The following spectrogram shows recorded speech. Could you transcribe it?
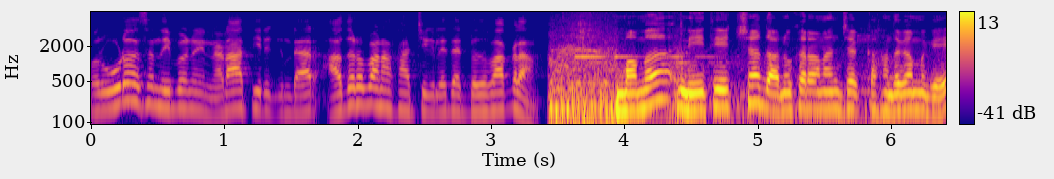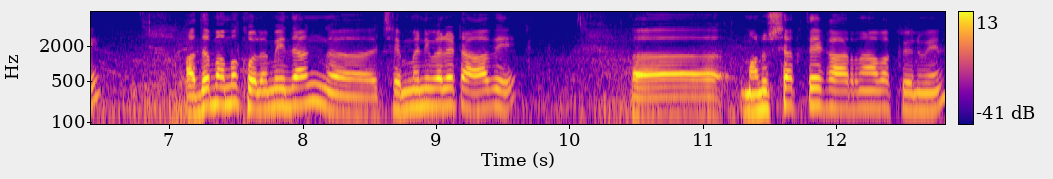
ஒரு ஊடக சந்திப்பினை நடாத்தியிருக்கின்றார் அது தொடர்பான காட்சிகளை தற்போது பார்க்கலாம் මම නීතිච්ඥ දනුකරණංචක්ක හඳගමගේ අද මම කොළමිදං චෙම්මනිවලට ආවේ මනුෂ්‍යත්වය කාරණාවක් වෙනුවෙන්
